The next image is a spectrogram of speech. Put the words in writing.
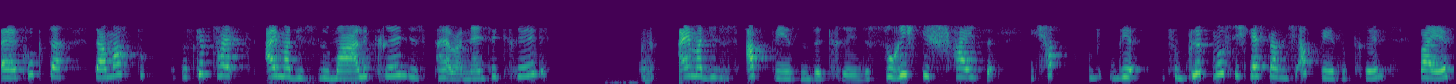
äh, guck, da, da machst du, es gibt halt einmal dieses normale Grillen, dieses permanente Grillen und einmal dieses abwesende Grillen. Das ist so richtig scheiße. Ich hab, wir, zum Glück musste ich gestern nicht abwesend grillen, weil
